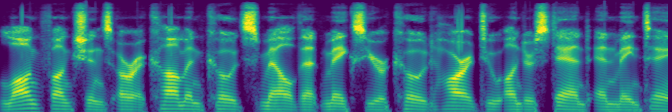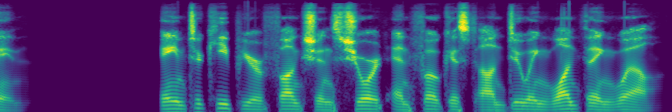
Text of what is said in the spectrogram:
Long functions are a common code smell that makes your code hard to understand and maintain. Aim to keep your functions short and focused on doing one thing well.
